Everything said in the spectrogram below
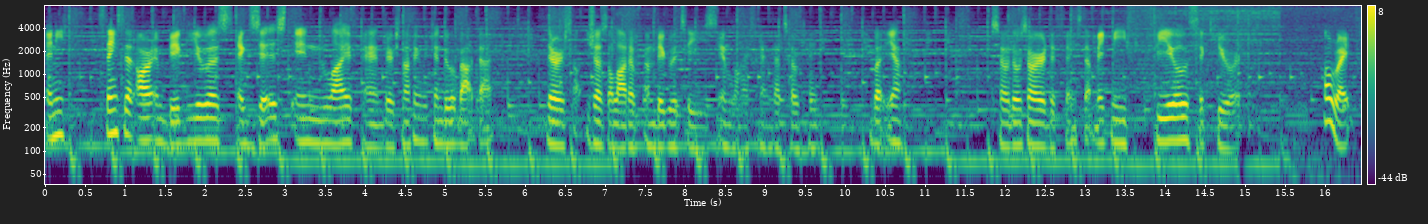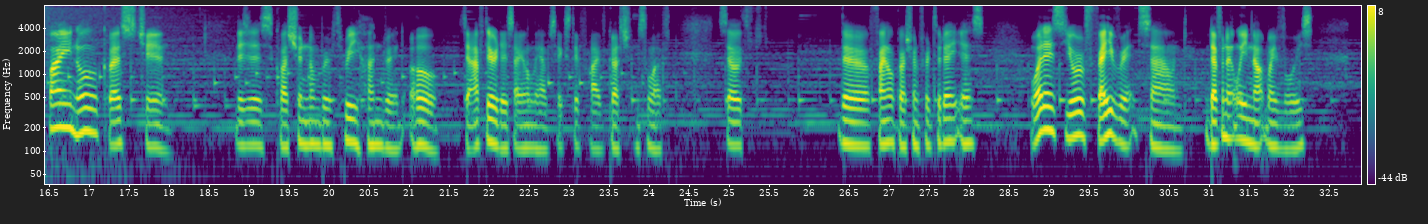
any things that are ambiguous exist in life, and there's nothing we can do about that. There's just a lot of ambiguities in life, and that's okay. But yeah, so those are the things that make me feel secure. Alright, final question. This is question number 300. Oh, so after this, I only have 65 questions left. So th- the final question for today is What is your favorite sound? Definitely not my voice.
